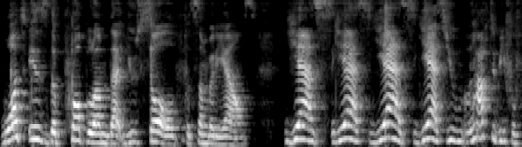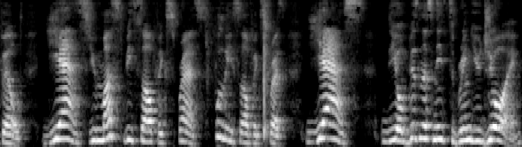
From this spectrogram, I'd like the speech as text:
What is the problem that you solve for somebody else? Yes, yes, yes, yes, you have to be fulfilled. Yes, you must be self expressed, fully self expressed. Yes, your business needs to bring you joy.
